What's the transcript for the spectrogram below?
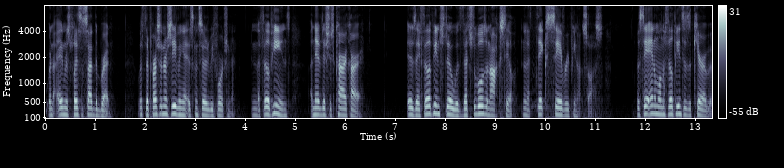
where an item is placed inside the bread with the person receiving it is considered to be fortunate. In the Philippines, a native dish is kare kare. It is a Philippine stew with vegetables and oxtail and a thick, savory peanut sauce. The state animal in the Philippines is a caribou.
